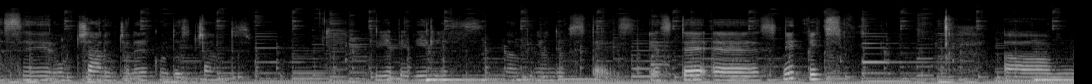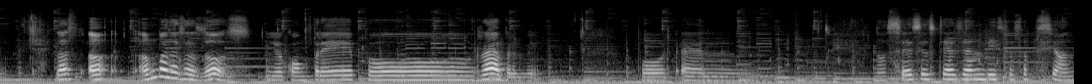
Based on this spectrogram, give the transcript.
hacer un chal, un chaleco, dos chales quería pedirles la opinión de ustedes. Este es Nitpicks las, ambas esas dos yo compré por Ravelry, por el... No sé si ustedes ya han visto esa opción.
